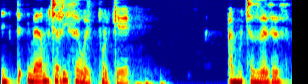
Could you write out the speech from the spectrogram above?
Y me da mucha risa, güey, porque a muchas veces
